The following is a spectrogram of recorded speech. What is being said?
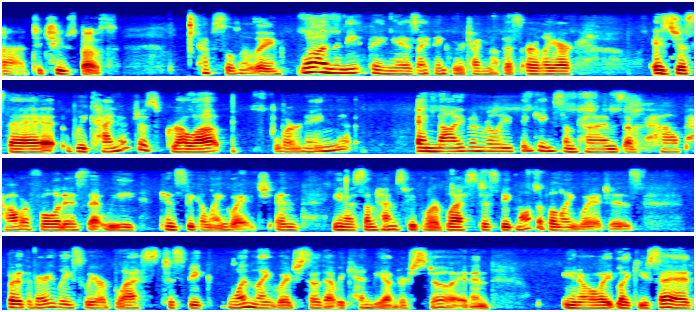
uh, to choose both. Absolutely. Well, and the neat thing is, I think we were talking about this earlier, is just that we kind of just grow up learning and not even really thinking sometimes of how powerful it is that we can speak a language. And, you know, sometimes people are blessed to speak multiple languages but at the very least we are blessed to speak one language so that we can be understood and you know like you said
